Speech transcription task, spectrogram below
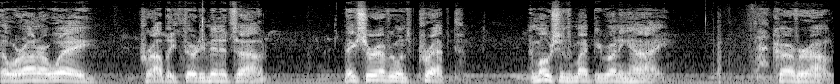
Well, we're on our way. Probably 30 minutes out. Make sure everyone's prepped. Emotions might be running high. Carver out.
